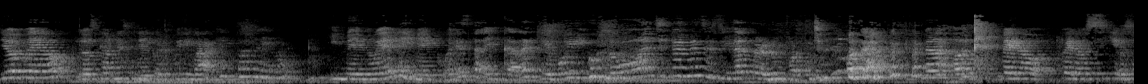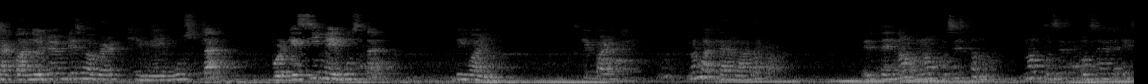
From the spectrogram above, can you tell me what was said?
yo veo los cambios en el cuerpo y digo, ah, qué padre, ¿no? Y me duele y me cuesta, y cada que voy digo, no manches, no hay necesidad, pero no importa. No, pero, pero sí, o sea, cuando yo empiezo a ver que me gusta, porque sí me gusta, digo, ay, es que para qué, no me va a quedar la ropa. Este, no, no, pues esto no, no, pues es, o sea, es,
